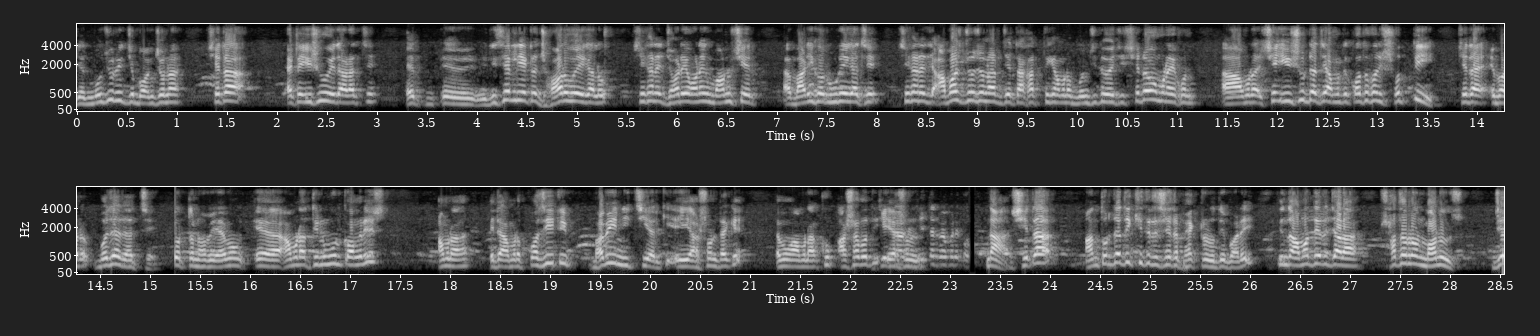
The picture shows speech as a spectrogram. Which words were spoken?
যে মজুরির যে বঞ্চনা, সেটা একটা ইস্যু হয়ে দাঁড়াচ্ছে। রিসেন্টলি একটা ঝড় হয়ে গেল। সেখানে ঝড়ে অনেক মানুষের বাড়িঘর উড়ে গেছে। সেখানে যে আবাস যোজনার যে টাকার থেকে আমরা বঞ্চিত হয়েছি সেটাও আমরা এখন আমরা সেই ইস্যুটা যে আমাদের কতখানি সত্যি সেটা এবার বোঝা যাচ্ছে পরিবর্তন হবে। এবং আমরা তৃণমূল কংগ্রেস আমরা এটা আমরা পজিটিভ ভাবেই নিচ্ছি আর কি এই আসনটাকে। এবং আমরা খুব আশাবাদী এই আসন না সেটা আন্তর্জাতিক ক্ষেত্রে সেটা ফ্যাক্টর হতে পারে। কিন্তু আমাদের যারা সাধারণ মানুষ যে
